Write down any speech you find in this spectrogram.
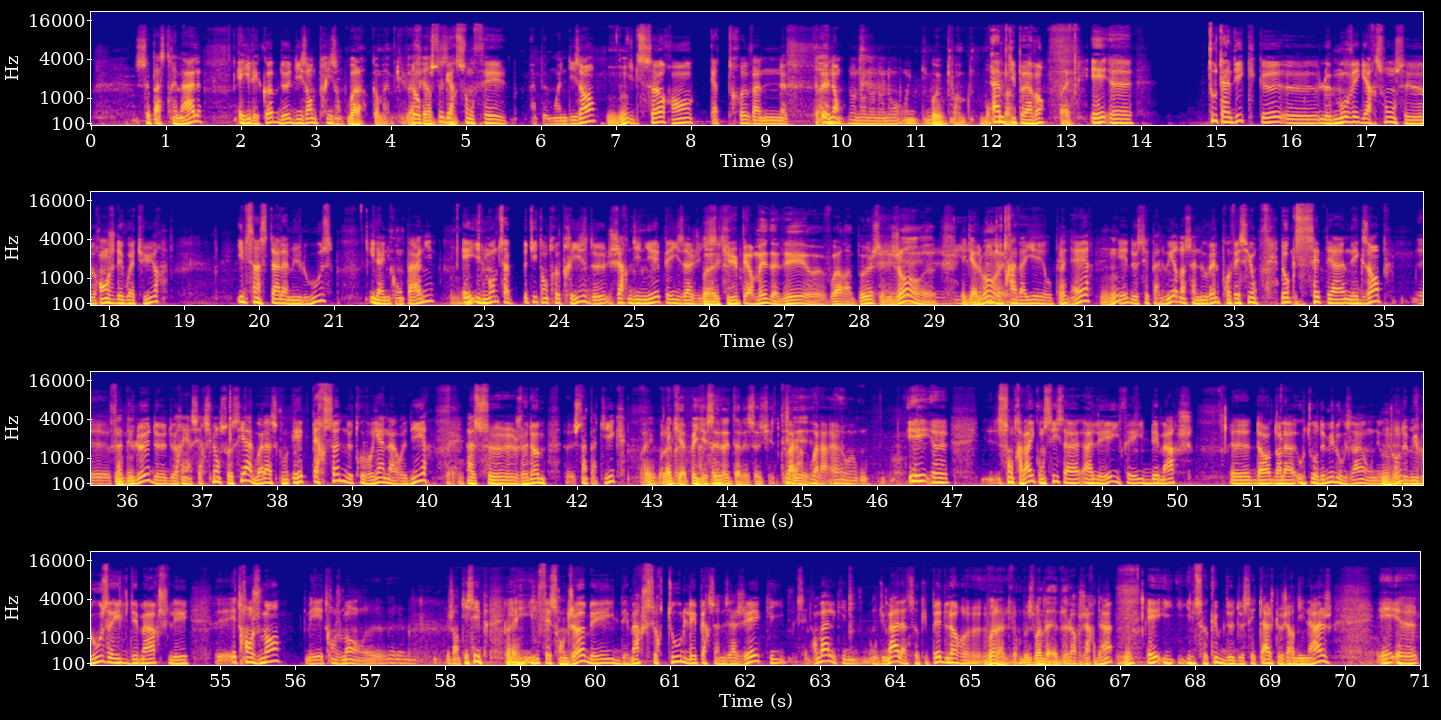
se passe très mal, et il écope de 10 ans de prison. Voilà, quand même. Donc ce garçon fait un peu moins de 10 ans. Mhm. Il sort en 89. Euh, non, non, non, non, non, non. un petit peu avant. Et euh, tout indique que euh, le mauvais garçon se range des voitures. Il s'installe à Mulhouse, il a une compagne et il monte sa petite entreprise de jardinier paysagiste. Ce qui lui permet d'aller voir un peu chez les gens également. De, travailler au plein air mhm. et de s'épanouir dans sa nouvelle profession. Donc c'est un exemple euh, fabuleux de, réinsertion sociale. Voilà ce et personne ne trouve rien à redire à ce jeune homme euh, sympathique. voilà, qui a payé euh, sa dette à la société. Voilà, voilà. Et son travail consiste à aller, il fait une démarche. Dans, dans, la, autour de Mulhouse, hein. on est autour mhm. de Mulhouse, et il démarche les étrangement mais étrangement, euh, j'anticipe, il, fait son job et il démarche surtout les personnes âgées qui, c'est normal, qui ont du mal à s'occuper de leur euh, voilà, qui ont besoin d'aide, de leur jardin, et il, s'occupe de, de, ces tâches de jardinage. Et euh,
